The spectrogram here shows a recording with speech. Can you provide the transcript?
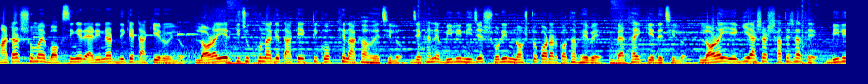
হাঁটার সময় বক্সিংয়ের অ্যারিনার দিকে তাকিয়ে রইল। লড়াইয়ের কিছুক্ষণ আগে তাকে একটি কক্ষে রাখা হয়েছিল, যেখানে বিলি নিজের শরীর নষ্ট করার কথা ভেবে ব্যথায় কেঁদেছিল। লড়াই এগিয়ে আসার সাথে সাথে বিলি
